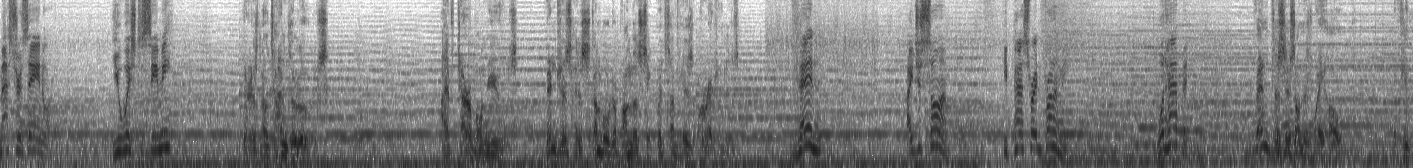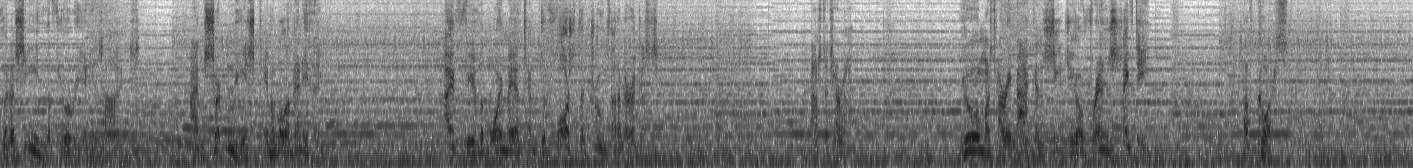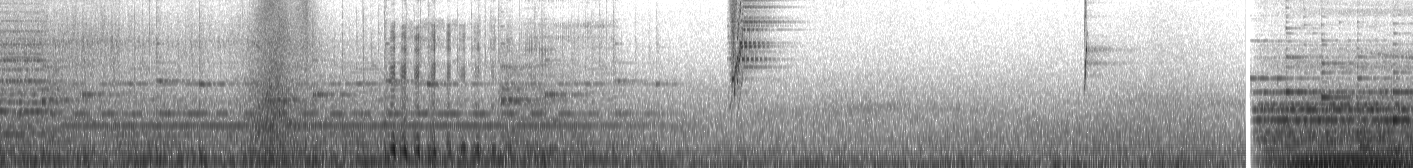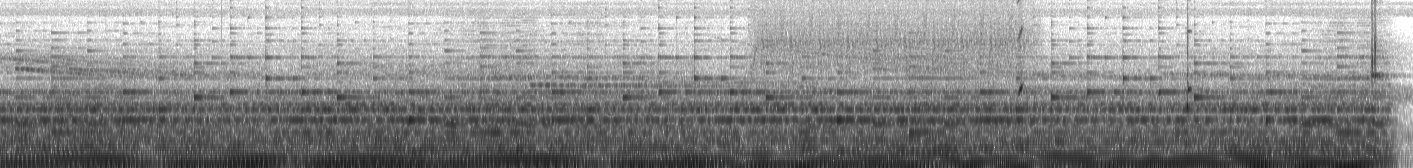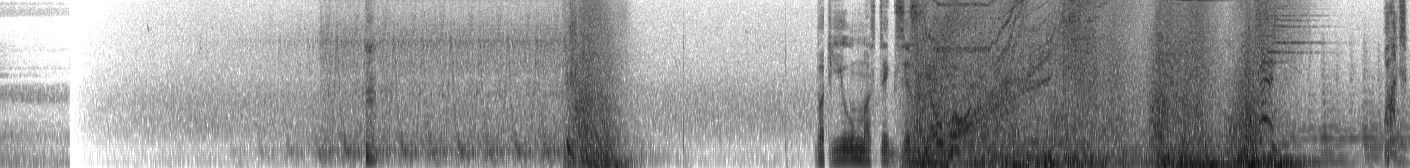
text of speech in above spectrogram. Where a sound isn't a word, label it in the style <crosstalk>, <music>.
Master Xehanort, you wish to see me? There is no time to lose. I have terrible news. Ventus has stumbled upon the secrets of his origins. Ven? I just saw him. He passed right in front of me. What happened? Ventus is on his way home. If you could have seen the fury in his eyes, I'm certain he's capable of anything. I fear the boy may attempt to force the truth of Eraqus. Master Terra, you must hurry back and see to your friend's safety. Of course. <laughs> But you must exist no more! Ven! What?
